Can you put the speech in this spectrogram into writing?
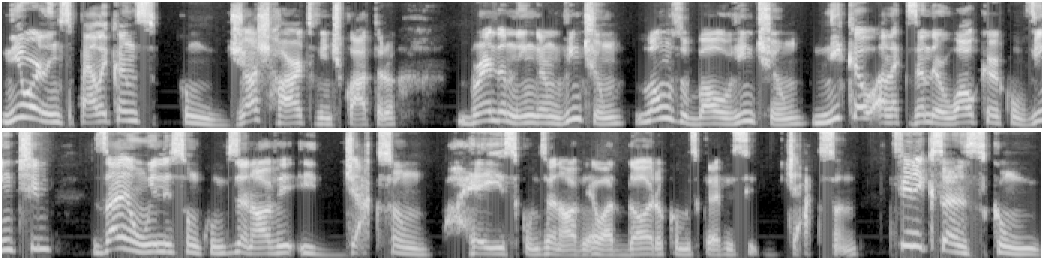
New Orleans Pelicans com Josh Hart 24, Brandon Ingram 21, Lonzo Ball 21, Nickel Alexander Walker com 20, Zion Williamson com 19 e Jackson Hayes com 19. Eu adoro como escreve esse Jackson. Phoenix Suns com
